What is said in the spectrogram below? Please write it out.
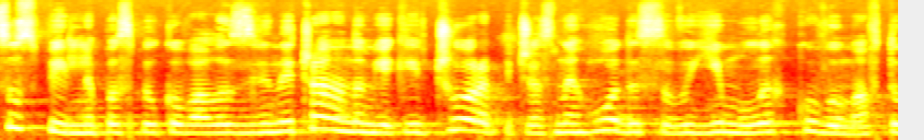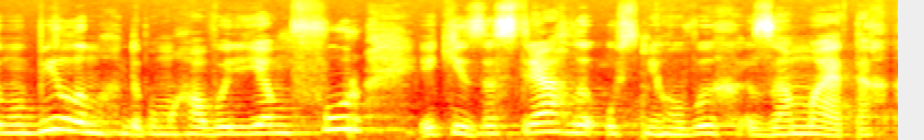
Суспільне поспілкувалося з вінничанином, який вчора під час негоди своїм легковим автомобілем допомагав водіям фур, які застрягли у снігових заметах.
